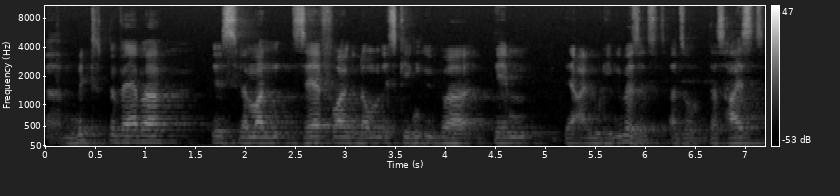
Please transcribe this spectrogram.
äh, Mitbewerber, ist, wenn man sehr voreingenommen ist gegenüber dem, der einem gegenüber sitzt. Also das heißt,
